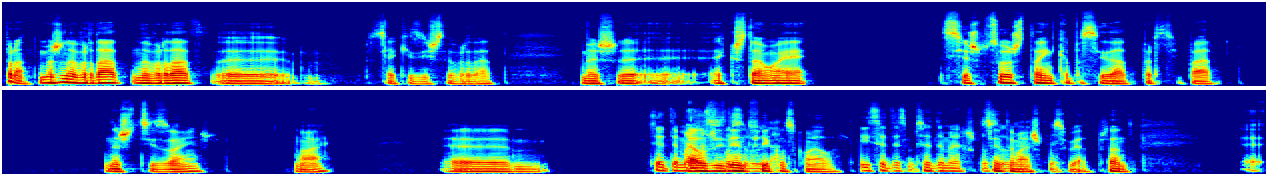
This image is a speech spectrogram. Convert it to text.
Pronto, mas na verdade, na verdade, eh, se é que existe a verdade, mas eh, a questão é se as pessoas têm capacidade de participar nas decisões, não é? Mais elas identificam-se com elas, E sentem, sentem mais responsabilidade. sentem mais sim. responsabilidade. Portanto, eh,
